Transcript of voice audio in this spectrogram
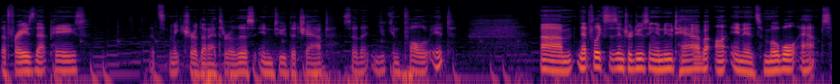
the phrase that pays? Let's make sure that I throw this into the chat so that you can follow it. Um, Netflix is introducing a new tab on, in its mobile apps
